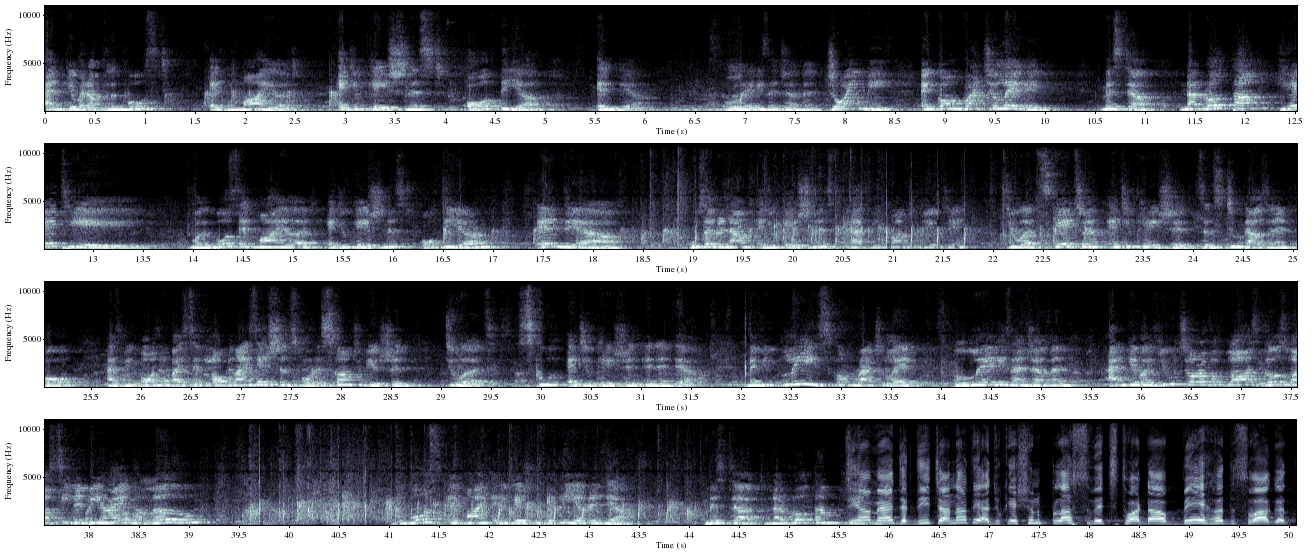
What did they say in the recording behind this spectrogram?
and give it up for the most admired educationist of the year, India. Ladies and gentlemen, join me in congratulating Mr. Narottam Keti for the most admired educationist of the year, India, who's a renowned educationist and has been contributing towards K-12 education since 2004, has been honored by several organizations for his contribution towards school education in India. May we please congratulate ladies and gentlemen and give a huge round of applause those who are seated behind. Hello. The most admired education for the year India, Mr. Narottam. ਜੀ ਹਾਂ Keti. ਮੈਂ ਜਗਦੀਸ਼ ਚਾਨਾ ਤੇ education plus ਵਿੱਚ ਤੁਹਾਡਾ ਬੇਹੱਦ ਸਵਾਗਤ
